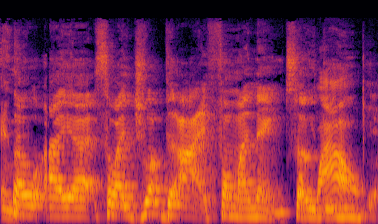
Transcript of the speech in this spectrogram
And so I uh, so I dropped the I from my name. So wow. the,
